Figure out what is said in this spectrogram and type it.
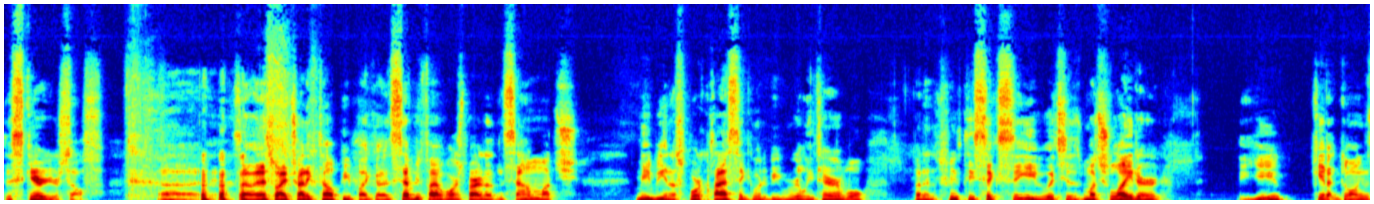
to scare yourself. Uh, so that's why I try to tell people like uh, 75 horsepower doesn't sound much. Maybe in a sport classic it would be really terrible, but in the 56C, which is much lighter, you get it going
